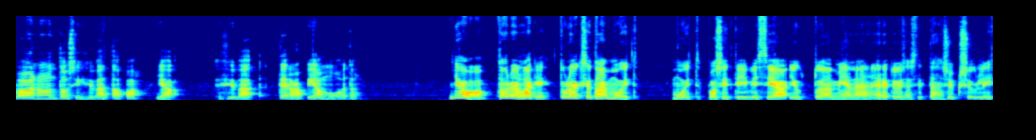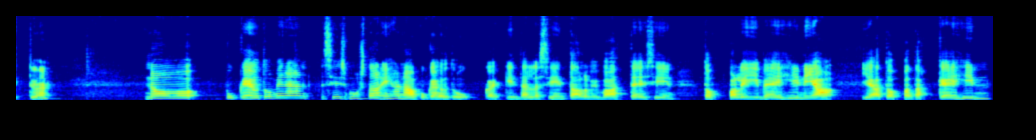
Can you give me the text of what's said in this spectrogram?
vaan on tosi hyvä tapa ja hyvä terapiamuoto. Joo, todellakin. Tuleeko jotain muita muit positiivisia juttuja mieleen, erityisesti tähän syksyyn liittyen? No, pukeutuminen. Siis musta on ihanaa pukeutua kaikkiin tällaisiin talvivaatteisiin, toppaliiveihin ja, ja toppatakkeihin,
